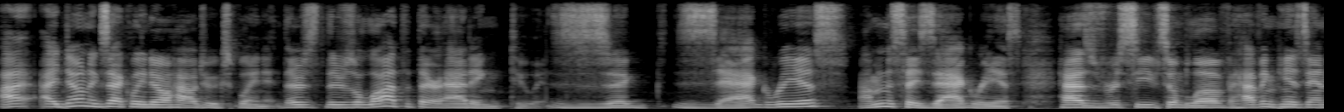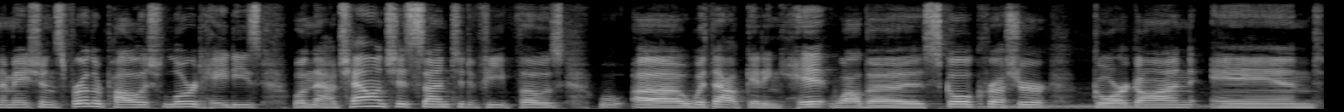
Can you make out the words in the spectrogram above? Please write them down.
I, I don't exactly know how to explain it. There's there's a lot that they're adding to it. Zag, Zagreus, I'm gonna say Zagreus, has received some love. Having his animations further polished, Lord Hades will now challenge his son to defeat foes uh, without getting hit, while the Skull Crusher, Gorgon, and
